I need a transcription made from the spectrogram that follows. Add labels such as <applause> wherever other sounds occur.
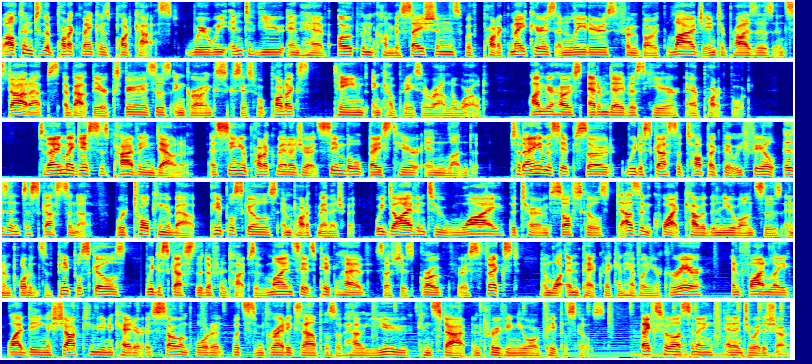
Welcome to the Product Makers Podcast, where we interview and have open conversations with product makers and leaders from both large enterprises and startups about their experiences in growing successful products, teams, and companies around the world. I'm your host, Adam Davis, here at Product Board. Today, my guest is Parveen Downer, a senior product manager at Semble based here in London. Today, in this episode, we discuss a topic that we feel isn't discussed enough. We're talking about people skills and product management. We dive into why the term soft skills doesn't quite cover the nuances and importance of people skills. We discuss the different types of mindsets people have, such as growth versus fixed, and what impact they can have on your career. And finally, why being a sharp communicator is so important with some great examples of how you can start improving your people skills. Thanks for listening and enjoy the show.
